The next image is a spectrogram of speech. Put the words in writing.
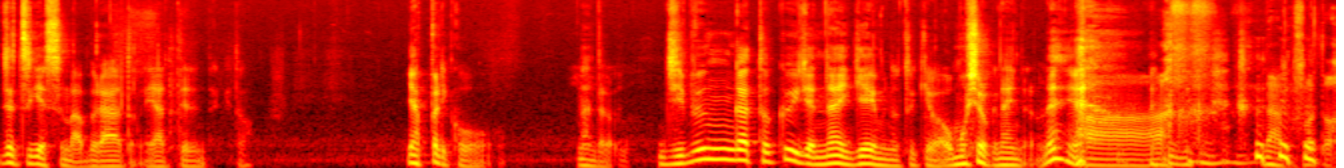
じゃあ次はスマブラとかやってるんだけど、やっぱりこう、なんだろう、自分が得意じゃないゲームの時は面白くないんだろうね。ああ、なるほど。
